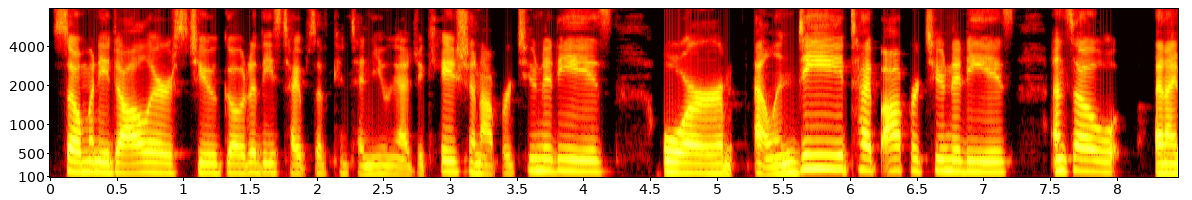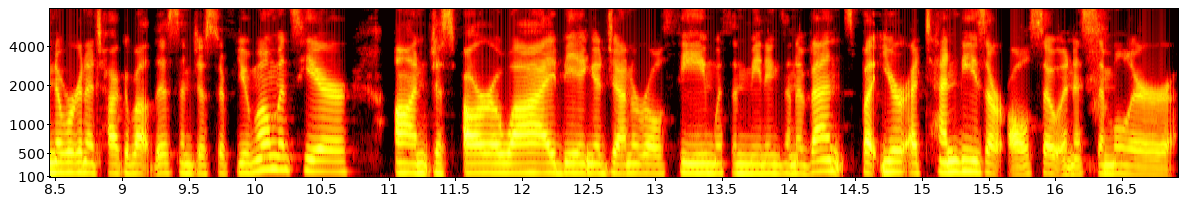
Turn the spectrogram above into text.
so many dollars to go to these types of continuing education opportunities or L&D type opportunities. And so and I know we're going to talk about this in just a few moments here on just ROI being a general theme within meetings and events, but your attendees are also in a similar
